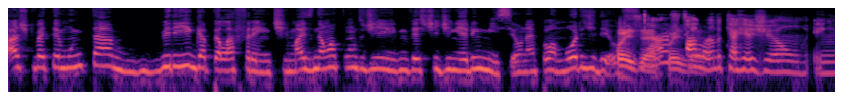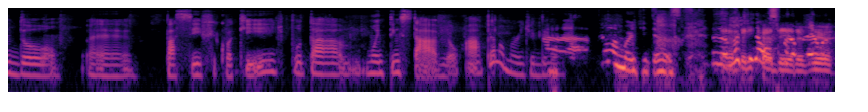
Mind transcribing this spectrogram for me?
acho que vai ter muita briga pela frente, mas não a ponto de investir dinheiro em míssil, né? Pelo amor de Deus. Pois é, Ah, pois é. falando que a região indo é, Pacífico aqui, tipo, tá muito instável. Ah, pelo amor de Deus. Pelo amor de Deus. Eu É vou te dar uns problemas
